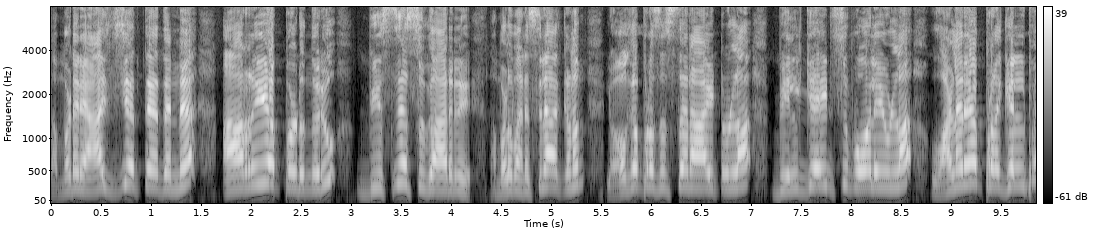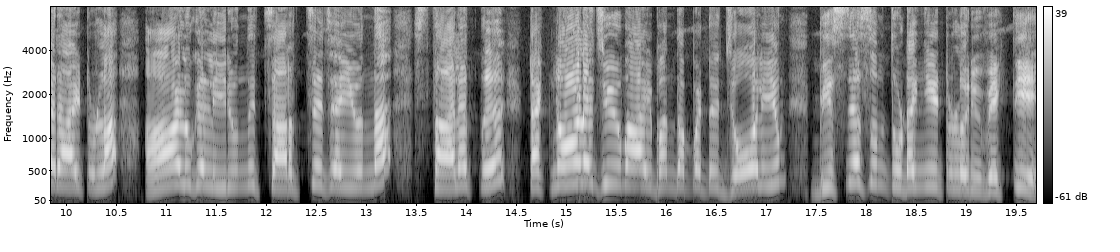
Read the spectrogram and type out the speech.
നമ്മുടെ രാജ്യത്തെ തന്നെ അറിയപ്പെടുന്നൊരു ബിസിനസ്സുകാരന്. നമ്മൾ മനസ്സിലാക്കണം ലോകപ്രശസ്തനായിട്ടുള്ള ബിൽഗേറ്റ്സ് പോലെയുള്ള വളരെ പ്രഗത്ഭരായിട്ടുള്ള ആളുകൾ ഇരുന്ന് ചർച്ച ചെയ്യുന്ന സ്ഥലത്ത് ടെക്നോളജിയുമായി ബന്ധപ്പെട്ട് ജോലിയും ബിസിനസ്സും തുടങ്ങിയിട്ടുള്ള ഒരു വ്യക്തിയെ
